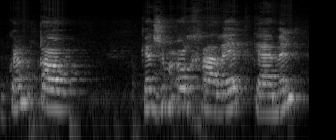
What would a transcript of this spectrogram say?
وكنبقاو كنجمعوا الخليط كامل.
